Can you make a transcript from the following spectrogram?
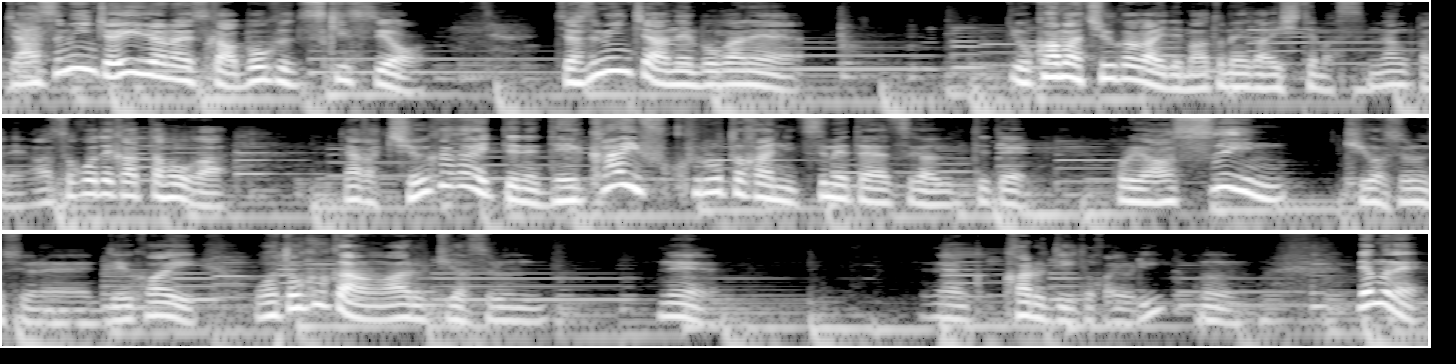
ジャスミン茶いいじゃないですか。僕好きっすよ。ジャスミン茶はね僕はね横浜中華街でまとめ買いしてます。なんかねあそこで買った方がなんか中華街ってねでかい袋とかに詰めたやつが売っててこれ安い気がするんですよね。でかいお得感ある気がするんね。なんかカルディとかより？うん。でもね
